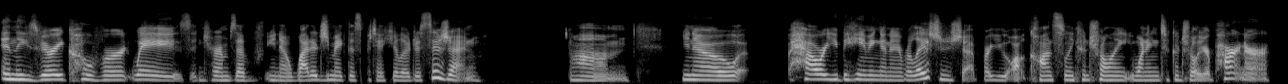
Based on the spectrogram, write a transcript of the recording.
in these very covert ways in terms of, you know, why did you make this particular decision? Um, you know, how are you behaving in a relationship? Are you constantly controlling, wanting to control your partner?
